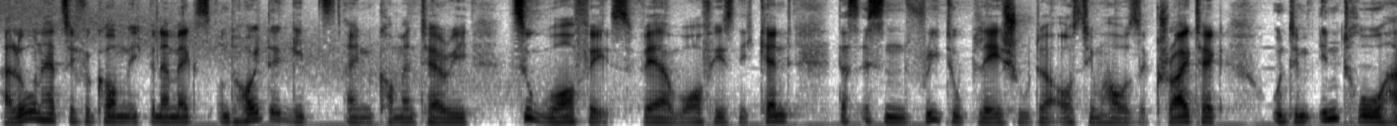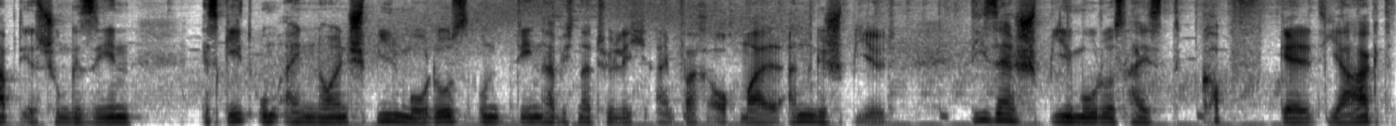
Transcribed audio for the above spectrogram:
Hallo und herzlich willkommen, ich bin der Max und heute gibt's ein Commentary zu Warface. Wer Warface nicht kennt, das ist ein Free-to-Play-Shooter aus dem Hause Crytek und im Intro habt ihr es schon gesehen, es geht um einen neuen Spielmodus und den habe ich natürlich einfach auch mal angespielt. Dieser Spielmodus heißt Kopfgeldjagd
